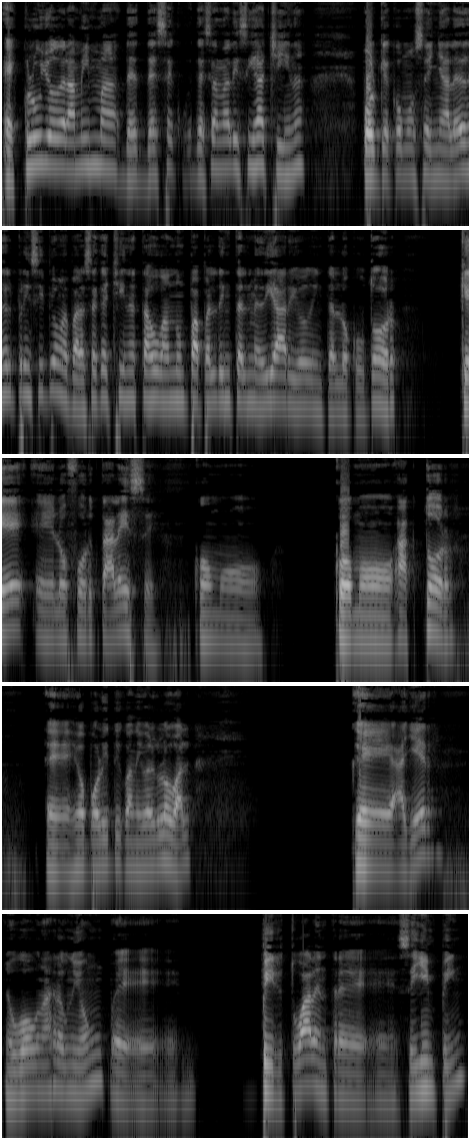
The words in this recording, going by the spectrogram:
excluyo de la misma, de, ese, de ese análisis a China, porque como señalé desde el principio, me parece que China está jugando un papel de intermediario, de interlocutor, que eh, lo fortalece como, como actor geopolítico a nivel global. Que ayer hubo una reunión virtual entre eh, Xi Jinping,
